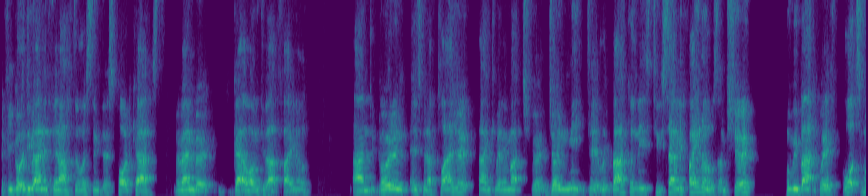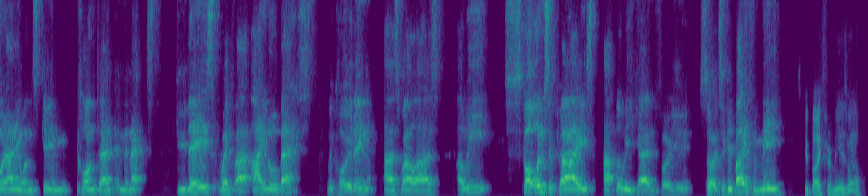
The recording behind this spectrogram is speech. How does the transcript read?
If you've got to do anything after listening to this podcast, remember get along to that final. And Gordon, it's been a pleasure. Thank you very much for joining me to look back on these two semi-finals. I'm sure We'll be back with lots more anyone's game content in the next few days with I Know Best recording as well as a wee Scotland surprise at the weekend for you. So it's a goodbye from me. Goodbye from me as well.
